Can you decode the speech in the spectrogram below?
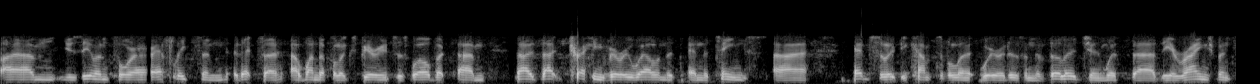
um, New Zealand for our athletes, and that's a, a wonderful experience as well. But um, no, they're tracking very well, and the and the teams uh, absolutely comfortable where it is in the village and with uh, the arrangements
